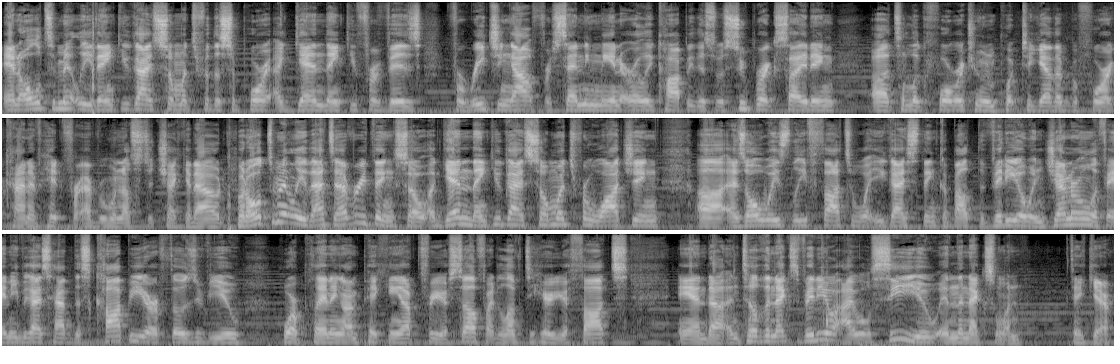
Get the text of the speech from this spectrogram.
And ultimately, thank you guys so much for the support. Again, thank you for Viz for reaching out, for sending me an early copy. This was super exciting uh, to look forward to and put together before it kind of hit for everyone else to check it out. But ultimately, that's everything. So again, thank you guys so much for watching. Uh, as always, leave thoughts of what you guys think about the video in general. If any of you guys have this copy or if those of you who are planning on picking it up for yourself, I'd love to hear your thoughts. And uh, until the next video, I will see you in the next one. Take care.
